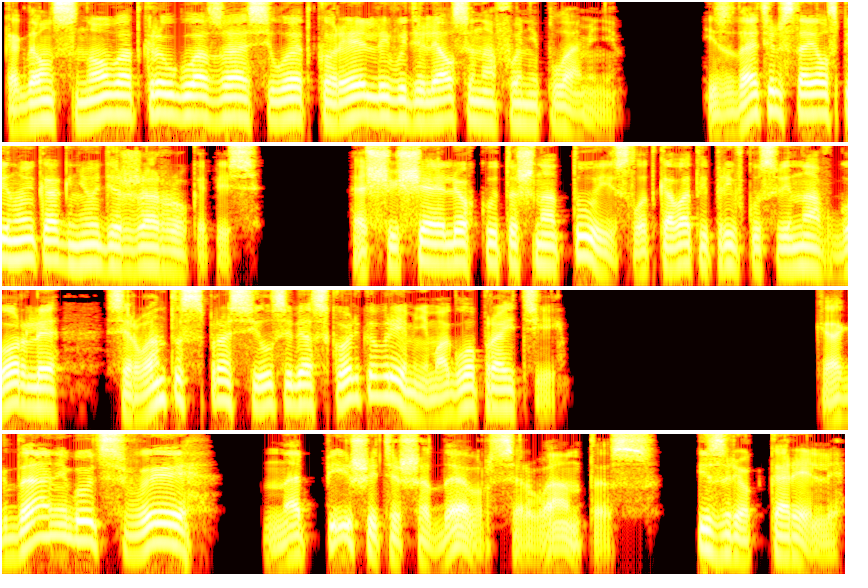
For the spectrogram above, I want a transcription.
Когда он снова открыл глаза, силуэт Корелли выделялся на фоне пламени. Издатель стоял спиной к огню, держа рукопись. Ощущая легкую тошноту и сладковатый привкус вина в горле, Сервантес спросил себя, сколько времени могло пройти. «Когда-нибудь вы напишете шедевр, Сервантес», — изрек Карелли.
